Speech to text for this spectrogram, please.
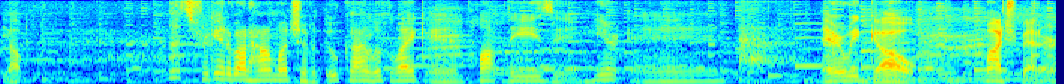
Yup. Let's forget about how much of an ook I look like and plop these in here and there we go. Much better.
